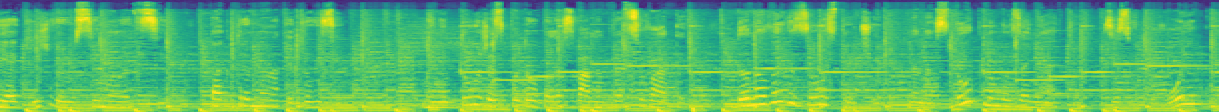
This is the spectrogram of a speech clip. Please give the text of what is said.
Які ж ви всі молодці! Так тримати, друзі! Мені дуже сподобалось з вами працювати. До нових зустрічей на наступному занятті зі звуковою культури.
